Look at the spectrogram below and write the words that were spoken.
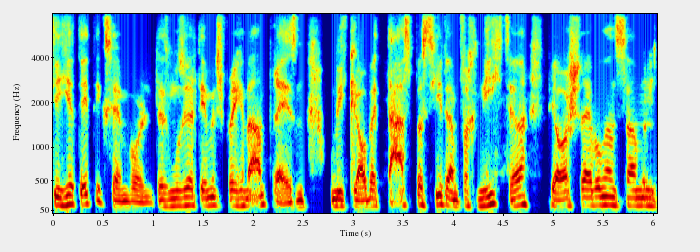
die hier tätig sein wollen. Das muss ich halt dementsprechend anpreisen. Und ich glaube, das passiert einfach nicht. Ja. Die Ausschreibungen sind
